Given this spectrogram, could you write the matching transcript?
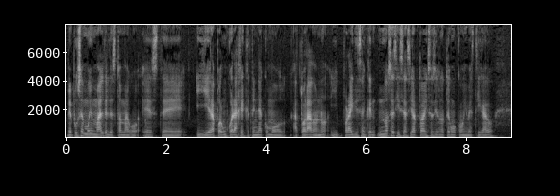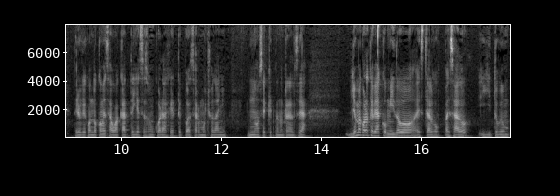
me puse muy mal del estómago, este, y era por un coraje que tenía como atorado, ¿no? Y por ahí dicen que, no sé si sea cierto, eso sí no tengo como investigado, pero que cuando comes aguacate y haces un coraje te puede hacer mucho daño. No sé qué tan real sea. Yo me acuerdo que había comido este algo pesado y tuve un,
